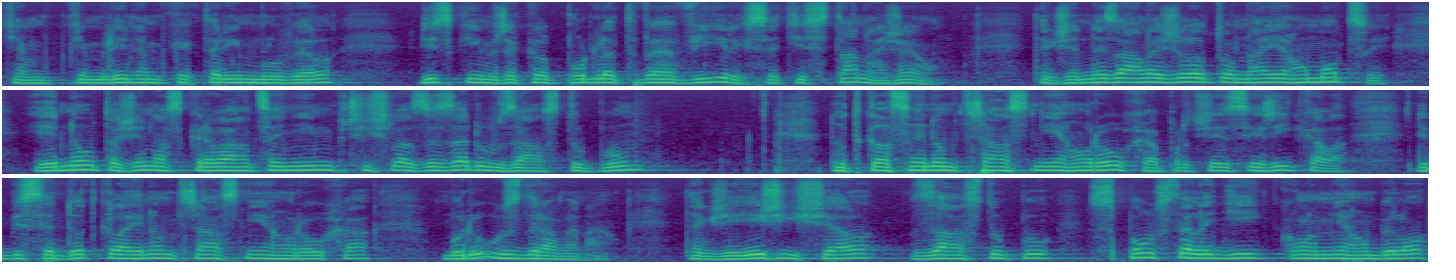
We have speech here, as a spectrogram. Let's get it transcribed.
těm, těm lidem, ke kterým mluvil, vždycky jim řekl, podle tvé víry se ti stane, že? Takže nezáleželo to na jeho moci. Jednou ta žena s krvácením přišla ze zadu v zástupu, dotkla se jenom třásní jeho roucha, protože si říkala, kdyby se dotkla jenom třásní jeho roucha, budu uzdravena. Takže Ježíš šel z zástupu, spousta lidí kolem něho bylo,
